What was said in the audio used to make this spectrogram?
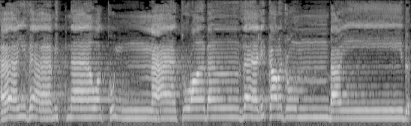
أإذا متنا وكنا ترابا ذلك رجع بعيد.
